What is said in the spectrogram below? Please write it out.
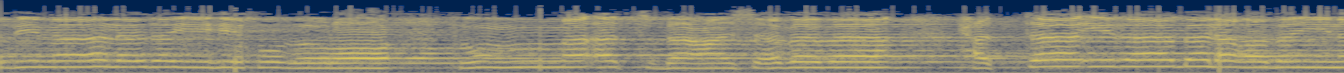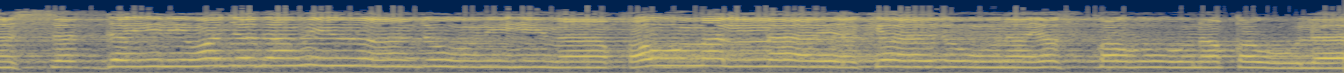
بما لديه خبرا ثم أتبع سببا حتى إذا بلغ بين السدين وجد من دونهما قوما لا يكادون يفقهون قولا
